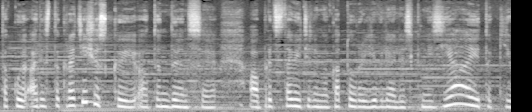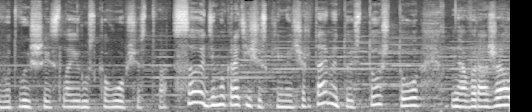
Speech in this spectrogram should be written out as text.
такой аристократической тенденции, представителями которой являлись князья и такие вот высшие слои русского общества, с демократическими чертами, то есть то, что выражало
